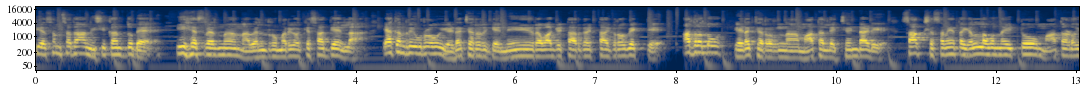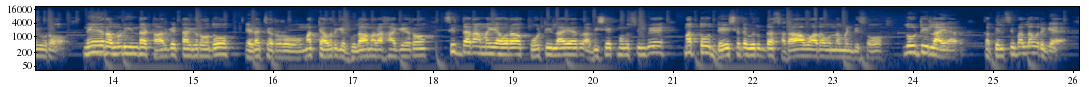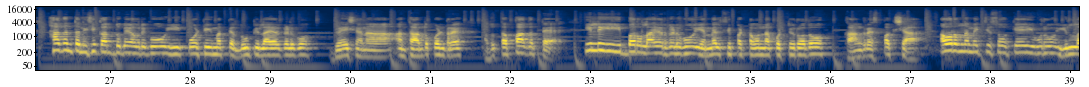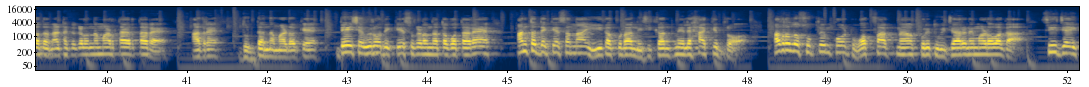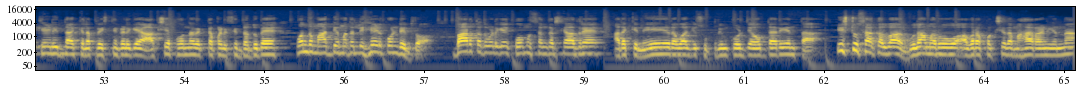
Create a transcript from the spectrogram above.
ಪಿಯ ಸಂಸದ ನಿಶಿಕಾಂತ್ ದುಬೆ, ಈ ಹೆಸರನ್ನ ನಾವೆಲ್ಲರೂ ಮರೆಯೋಕೆ ಸಾಧ್ಯ ಇಲ್ಲ. ಯಾಕಂದ್ರೆ ಇವರು ಎಡಚರರಿಗೆ ನೇರವಾಗಿ ಟಾರ್ಗೆಟ್ ಆಗಿರೋ ವ್ಯಕ್ತಿ. ಅದರಲ್ಲೂ ಎಡಚರರನ್ನ ಮಾತಲ್ಲೇ ಚೆಂಡಾಡಿ, ಸಾಕ್ಷ್ಯ ಸಮೇತ ಎಲ್ಲವನ್ನ ಇಟ್ಟು ಮಾತಾಡೋ ಇವರು. ನೇರ ನುಡಿಯಿಂದ ಟಾರ್ಗೆಟ್ ಆಗಿರೋದು ಎಡಚರರು. ಮತ್ತೆ ಅವರಿಗೆ ಗುಲಾಮರ ಹಾಗೆ ಇರೋ ಸಿದ್ದರಾಮಯ್ಯ ಅವರ ಕೋಟಿ ಲಾಯರ್ ಅಭಿಷೇಕ್ ಮನು ಸಿಂಘ್ವಿ ಮತ್ತು ದೇಶದ ವಿರುದ್ಧ ಸದಾವಾದವನ್ನು ಮಂಡಿಸೋ ಲೂಟಿ ಲಾಯರ್ ಕಪಿಲ್ ಸಿಬಲ್ ಅವರಿಗೆ. ಹಾಗಂತ ನಿಶಿಕಾಂತ್ ದುಬೆ ಅವರಿಗೂ ಈ ಕೋಟಿ ಮತ್ತೆ ಲೂಟಿ ಲಾಯರ್ಗಳಿಗೂ ದ್ವೇಷನ ಅಂತ ಅಂದುಕೊಂಡ್ರೆ ಅದು ತಪ್ಪಾಗುತ್ತೆ. ಇಲ್ಲಿ ಈ ಇಬ್ಬರು ಲಾಯರ್ಗಳಿಗೂ ಎಂ ಎಲ್ ಸಿ ಪಟ್ಟವನ್ನು ಕೊಟ್ಟಿರೋದು ಕಾಂಗ್ರೆಸ್ ಪಕ್ಷ. ಅವರನ್ನು ಮೆಚ್ಚಿಸೋಕೆ ಇವರು ಇಲ್ಲದ ನಾಟಕಗಳನ್ನು ಮಾಡ್ತಾ ಇರ್ತಾರೆ. ಆದರೆ ದುಡ್ಡನ್ನು ಮಾಡೋಕೆ, ದೇಶ ವಿರೋಧಿ ಕೇಸುಗಳನ್ನು ತಗೋತಾರೆ. ಅಂಥದ್ದೇ ಕೇಸನ್ನು ಈಗ ಕೂಡ ನಿಶಿಕಾಂತ್ ಮೇಲೆ ಹಾಕಿದ್ರು. ಅದರಲ್ಲೂ ಸುಪ್ರೀಂ ಕೋರ್ಟ್ ವಕ್ಫ್ ಆಕ್ಟ್ನ ಕುರಿತು ವಿಚಾರಣೆ ಮಾಡುವಾಗ ಸಿಜಿಐ ಕೇಳಿದ್ದ ಕೆಲ ಪ್ರಶ್ನೆಗಳಿಗೆ ಆಕ್ಷೇಪವನ್ನು ವ್ಯಕ್ತಪಡಿಸಿದ್ದ ದುಬೆ ಒಂದು ಮಾಧ್ಯಮದಲ್ಲಿ ಹೇಳಿಕೊಂಡಿದ್ರು. ಭಾರತದ ಒಳಗೆ ಕೋಮು ಸಂಘರ್ಷ ಆದರೆ ಅದಕ್ಕೆ ನೇರವಾಗಿ ಸುಪ್ರೀಂ ಕೋರ್ಟ್ ಜವಾಬ್ದಾರಿ ಅಂತ. ಇಷ್ಟು ಸಾಕಲ್ವಾ ಗುಲಾಮರು ಅವರ ಪಕ್ಷದ ಮಹಾರಾಣಿಯನ್ನ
